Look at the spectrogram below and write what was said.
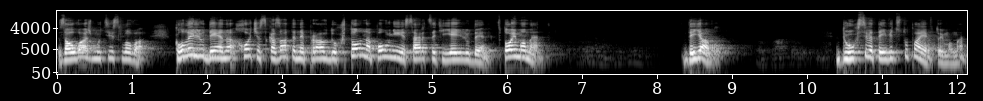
Зауважмо ці слова. Коли людина хоче сказати неправду, хто наповнює серце тієї людини в той момент? Диявол. Дух Святий відступає в той момент.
